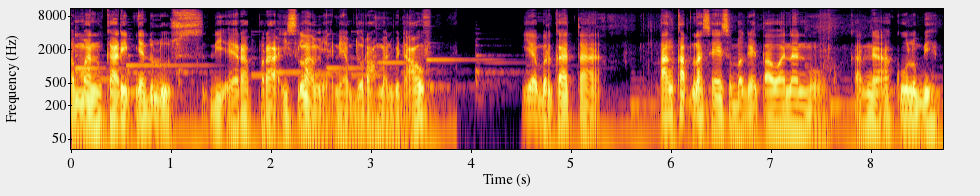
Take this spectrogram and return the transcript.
teman karibnya dulu di era pra Islam ya, ini Abdurrahman bin Auf. Ia berkata, "Tangkaplah saya sebagai tawananmu karena aku lebih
